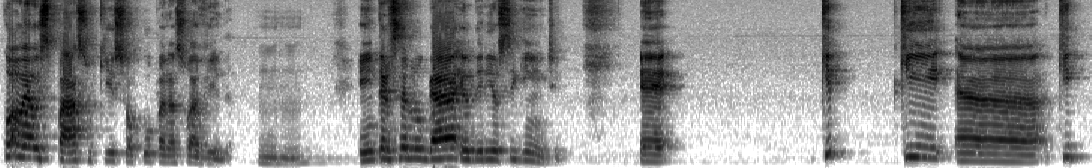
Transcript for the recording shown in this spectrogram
Qual é o espaço que isso ocupa na sua vida? Uhum. E, em terceiro lugar, eu diria o seguinte: é, que, que, uh, que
